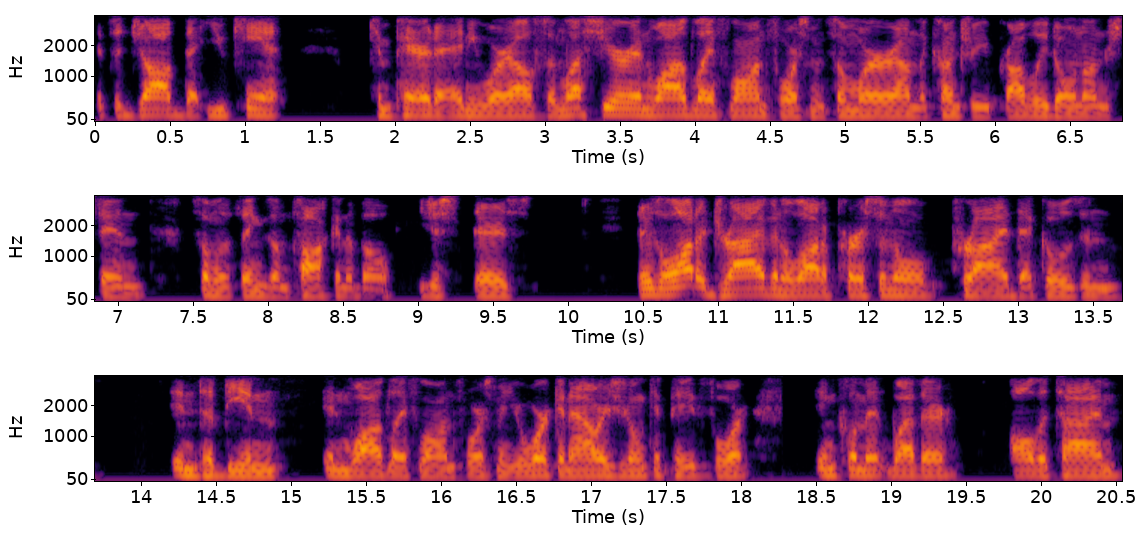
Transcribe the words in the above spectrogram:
it's a job that you can't compare to anywhere else. Unless you're in wildlife law enforcement somewhere around the country you probably don't understand some of the things I'm talking about. You just there's there's a lot of drive and a lot of personal pride that goes in into being in wildlife law enforcement. You're working hours you don't get paid for, inclement weather all the time,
